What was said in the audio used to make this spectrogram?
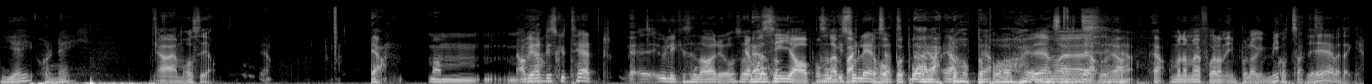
Yay or nay? Ja, jeg må si ja. Man Ja, vi har diskutert uh, ulike scenarioer. Jeg må sånn- si ja på om sånn det er verdt å hoppe sett. på. Det er verdt ja, å hoppe ja. på. Det må jeg Ja, ja. Ja. Men om jeg får han inn på laget mitt, det vet jeg ikke.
